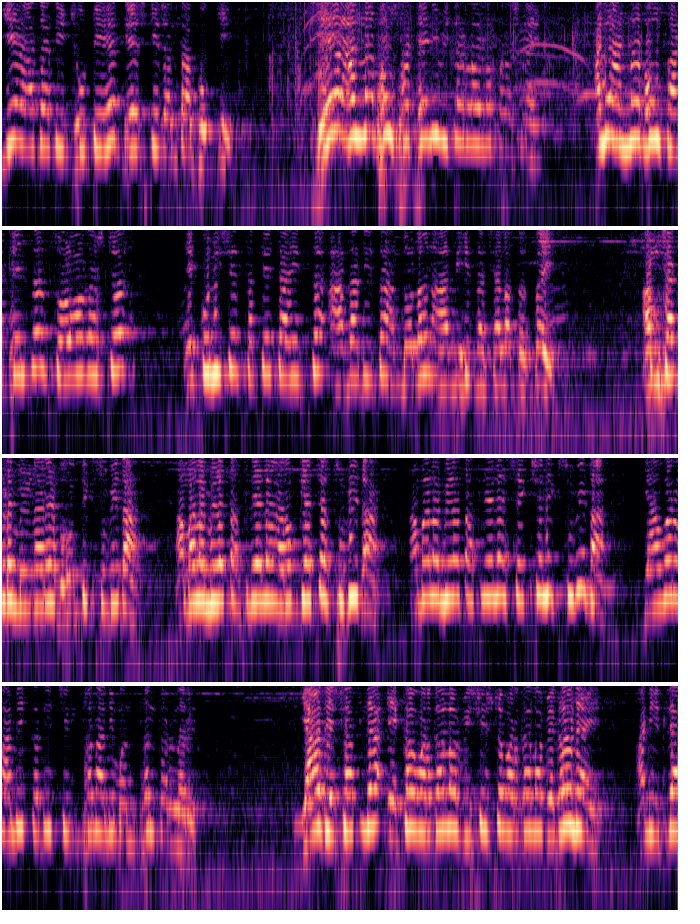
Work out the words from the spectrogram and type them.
ये आजादी झूठी है देश की जनता भूखी। हे अण्णाभाऊ साठेंनी विचारलेला प्रश्न आहे. आणि अण्णाभाऊ साठेंचं सोळा ऑगस्ट एकोणीसशे सत्तेचाळीसचं आझादीचं आंदोलन आजही जशाला तसं आहे. आमच्याकडे मिळणाऱ्या भौतिक सुविधा आम्हाला मिळत असलेल्या आरोग्याच्या सुविधा आम्हाला मिळत असलेल्या शैक्षणिक सुविधा यावर आम्ही कधी चिंतन आणि मंथन करणार आहे या देशातल्या एका वर्गाला विशिष्ट वर्गाला वेगळा न्याय आणि इथल्या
